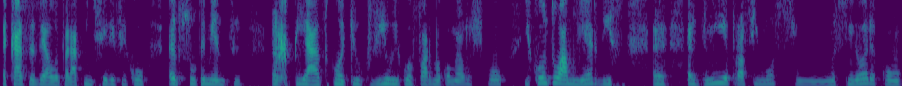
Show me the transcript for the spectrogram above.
à casa dela para a conhecer e ficou absolutamente arrepiado com aquilo que viu e com a forma como ela chegou e contou à mulher, disse, a, a de mim aproximou-se uma senhora com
